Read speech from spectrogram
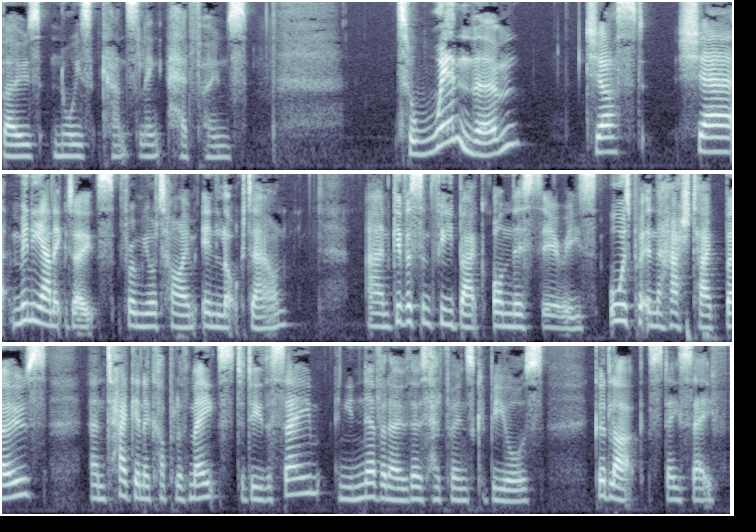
Bose noise cancelling headphones. To win them, just share mini anecdotes from your time in lockdown and give us some feedback on this series. Always put in the hashtag Bose and tag in a couple of mates to do the same. And you never know, those headphones could be yours. Good luck, stay safe,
